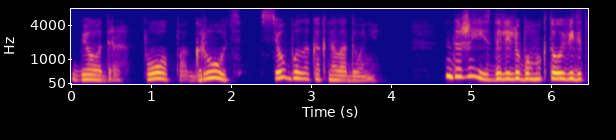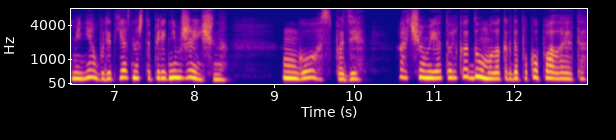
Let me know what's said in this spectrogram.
Бедра, попа, грудь — все было как на ладони. Даже издали любому, кто увидит меня, будет ясно, что перед ним женщина. Господи, о чем я только думала, когда покупала это.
